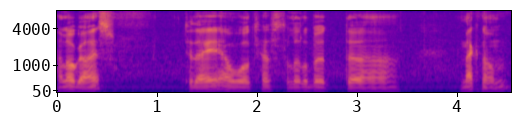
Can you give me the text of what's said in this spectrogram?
Hello guys. Today I will test a little bit the Magnum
